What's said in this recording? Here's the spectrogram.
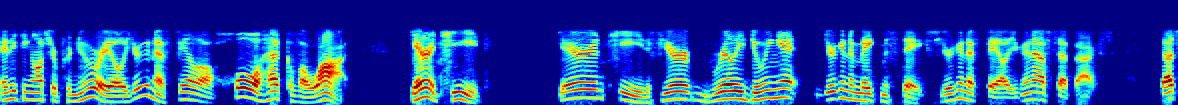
anything entrepreneurial, you're going to fail a whole heck of a lot. Guaranteed. Guaranteed. If you're really doing it, you're going to make mistakes. You're going to fail. You're going to have setbacks. That's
